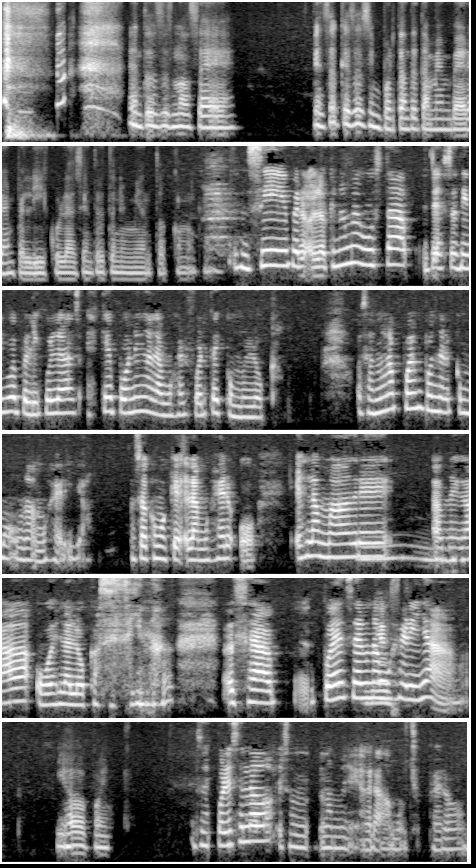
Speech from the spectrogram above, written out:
Entonces, no sé. Pienso que eso es importante también ver en películas y entretenimiento, como que... Sí, pero lo que no me gusta de este tipo de películas es que ponen a la mujer fuerte como loca. O sea, no la pueden poner como una mujer y ya. O sea, como que la mujer o es la madre Mm. abnegada o es la loca asesina. O sea, puede ser una Yes. mujer y ya. You have a point. Entonces, por ese lado, eso no me agrada mucho, pero,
